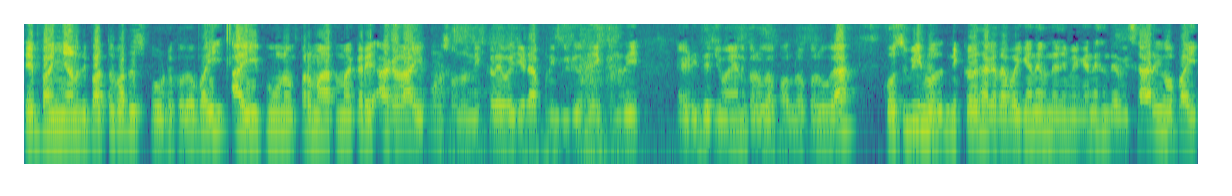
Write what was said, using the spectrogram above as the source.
ਤੇ ਬਾਈਆਂ ਨੂੰ ਵੱਧ ਤੋਂ ਵੱਧ ਸਪੋਰਟ ਕਰੋ ਬਾਈ। ਆਈਫੋਨ ਪ੍ਰਮਾਤਮਾ ਕਰੇ, ਅਗਲਾ ਆਈਫੋਨ ਤੁਹਾਨੂੰ ਨਿਕਲੇ ਬਾਈ, ਜਿਹੜਾ ਆਪਣੀ ਵੀਡੀਓ ਦੇਖ ਕੇ ਉਹਨਾਂ ਦੀ ਆਈਡੀ ਤੇ ਜੁਆਇਨ ਕਰੂਗਾ ਫੋਲੋ ਕਰੂਗਾ। ਕੁਝ ਵੀ ਹੋ ਨਿਕਲ ਸਕਦਾ ਬਾਈ ਕਹਿੰਦੇ ਹੁੰਦੇ, ਜਿਵੇਂ ਕਹਿੰਦੇ ਹੁੰਦੇ ਵੀ ਸਾਰੇ ਉਹ ਬਾਈ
